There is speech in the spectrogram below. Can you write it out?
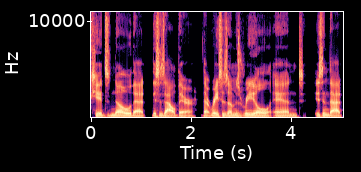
kids know that this is out there, that racism is real and isn't that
